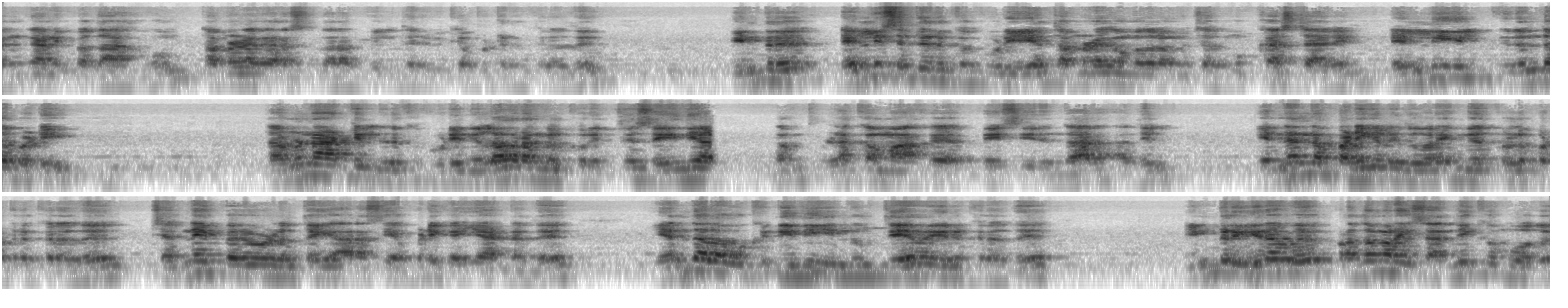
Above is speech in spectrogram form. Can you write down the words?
கண்காணிப்பதாகவும் தமிழக அரசு தரப்பில் தெரிவிக்கப்பட்டிருக்கிறது. இன்று டெல்லி சென்றிருக்கக்கூடிய தமிழக முதலமைச்சர் மு க ஸ்டாலின் டெல்லியில் இருந்தபடி தமிழ்நாட்டில் இருக்கக்கூடிய நிலவரங்கள் குறித்து செய்தியாளர்களிடம் விளக்கமாக பேசியிருந்தார். அதில் என்னென்ன பணிகள் இதுவரை மேற்கொள்ளப்பட்டிருக்கிறது சென்னை பெருவெள்ளத்தை அரசு எப்படி கையாண்டது எந்த அளவுக்கு நிதி இன்னும் தேவை இருக்கிறது இன்று இரவு பிரதமரை சந்திக்கும் போது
